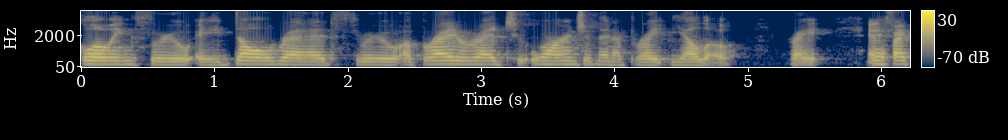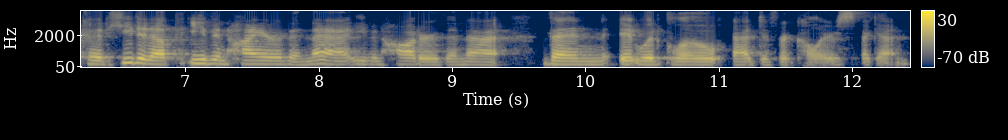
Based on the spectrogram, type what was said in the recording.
glowing through a dull red, through a brighter red to orange, and then a bright yellow, right? And if I could heat it up even higher than that, even hotter than that, then it would glow at different colors again.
